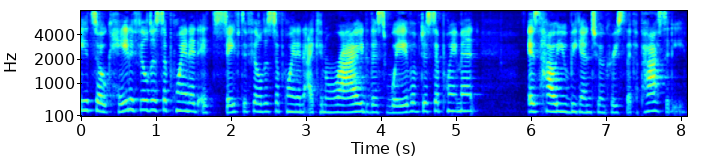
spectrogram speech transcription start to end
it's okay to feel disappointed. It's safe to feel disappointed. I can ride this wave of disappointment, is how you begin to increase the capacity.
